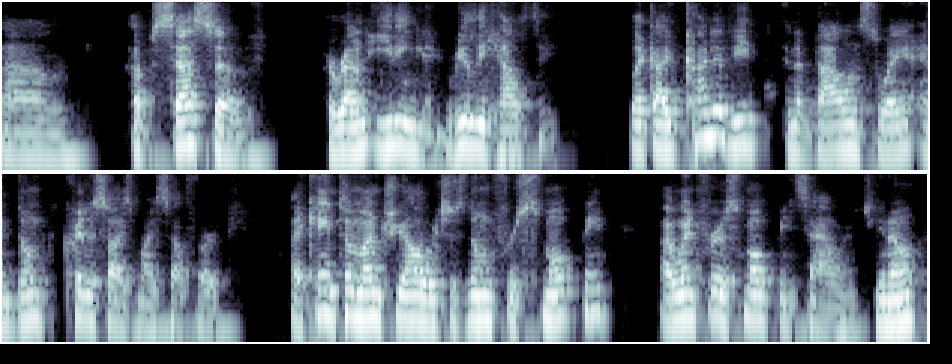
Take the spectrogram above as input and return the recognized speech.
um, obsessive around eating really healthy. Like I kind of eat in a balanced way and don't criticize myself for it. I came to Montreal, which is known for smoked meat. I went for a smoked meat sandwich, you know.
